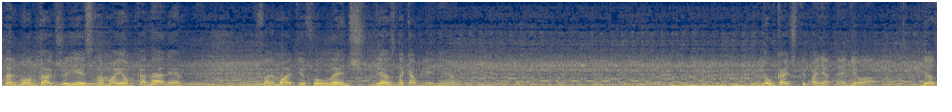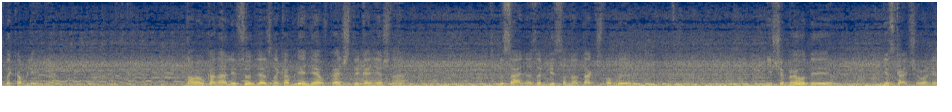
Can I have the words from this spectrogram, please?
Этот альбом также есть на моем канале в формате Full Length для ознакомления. Ну, в качестве, понятное дело, для ознакомления. На моем канале все для ознакомления. В качестве, конечно, специально записано так, чтобы нищеброды не скачивали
